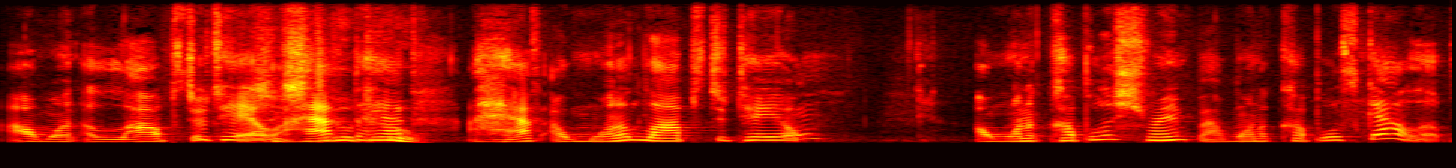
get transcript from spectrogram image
I want a lobster tail. She I have to do. have I have I want a lobster tail. I want a couple of shrimp. I want a couple of scallop.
